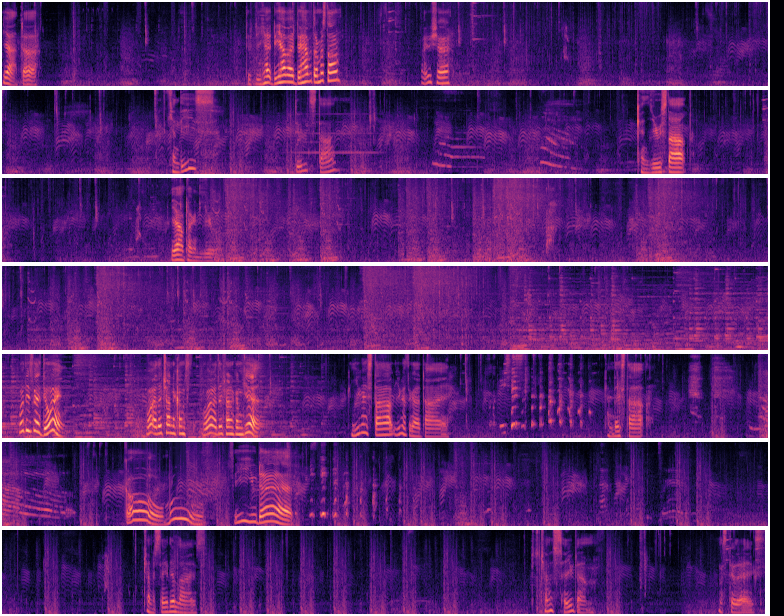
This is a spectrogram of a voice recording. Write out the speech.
Yeah, duh. Do, do you have do you have a do you have a thermostat? Are you sure? Can these dudes stop? Can you stop? Yeah, I'm talking to you. These guys doing? What are they trying to come? What are they trying to come get? Can you guys stop? You guys are gonna die. Can they stop? no. Go, move. See you dead. Trying to save their lives. Just trying to save them. And steal their eggs.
